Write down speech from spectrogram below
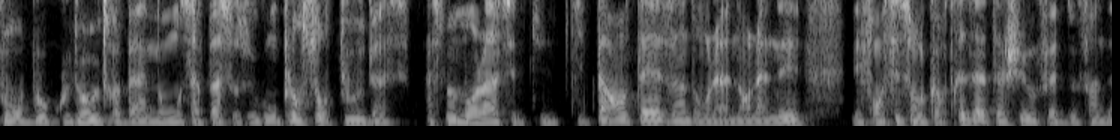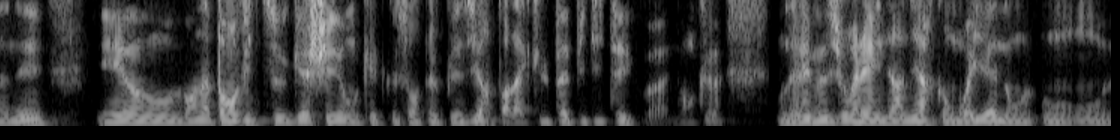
Pour beaucoup d'autres, ben non, ça passe au second plan. Surtout à ce moment-là, c'est une petite parenthèse hein, dans la dans l'année. Les Français sont encore très attachés aux fêtes de fin d'année et euh, on n'a pas envie de se gâcher en quelque sorte le plaisir par la culpabilité. Quoi. Donc, on avait mesuré l'année dernière qu'en moyenne, on, on,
